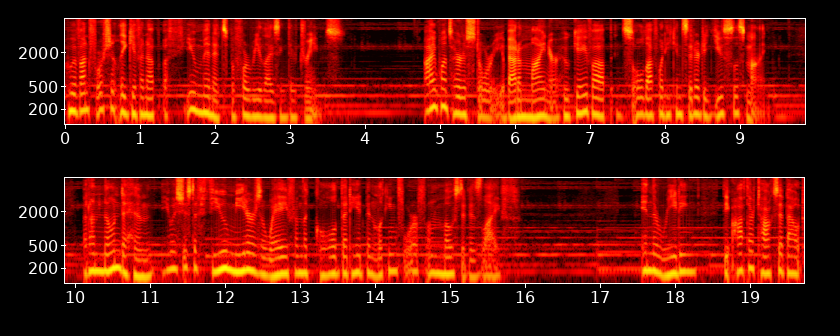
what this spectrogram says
who have unfortunately given up a few minutes before realizing their dreams. I once heard a story about a miner who gave up and sold off what he considered a useless mine. But unknown to him, he was just a few meters away from the gold that he had been looking for for most of his life. In the reading, the author talks about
